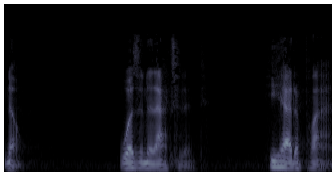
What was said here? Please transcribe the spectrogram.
No, wasn't an accident. He had a plan.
